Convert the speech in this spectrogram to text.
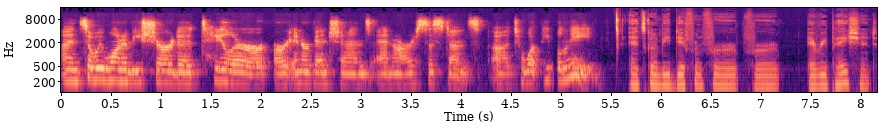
And so we want to be sure to tailor our interventions and our assistance uh, to what people need. And it's going to be different for, for every patient.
